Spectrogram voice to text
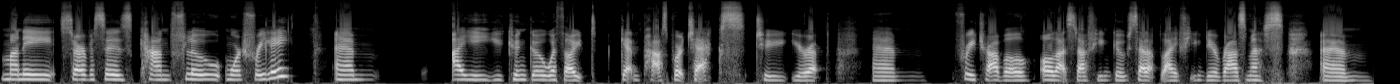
money, services can flow more freely. Um, i.e., you can go without getting passport checks to Europe. Um, free travel, all that stuff. You can go set up life. You can do Erasmus, um,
